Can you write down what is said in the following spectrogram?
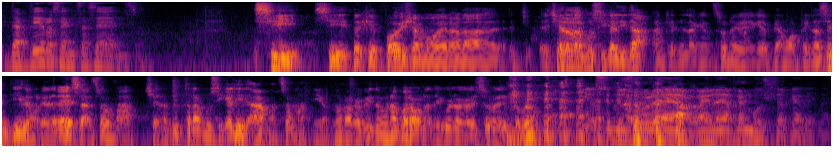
davvero senza senso. Sì, sì, perché poi diciamo, la, c'era la musicalità anche nella canzone che abbiamo appena sentito, Maria Teresa, insomma c'era tutta la musicalità, ma insomma io non ho capito una parola di quello che avessero detto. Però. io ho sentito solo le R, le R muscia che avevano.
